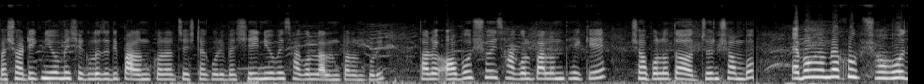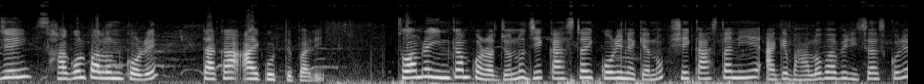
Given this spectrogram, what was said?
বা সঠিক নিয়মে সেগুলো যদি পালন করার চেষ্টা করি বা সেই নিয়মে ছাগল লালন পালন করি, তাহলে অবশ্যই ছাগল পালন থেকে সফলতা অর্জন সম্ভব এবং আমরা খুব সহজেই ছাগল পালন করে টাকা আয় করতে পারি। তো আমরা ইনকাম করার জন্য যে কাজটাই করি না কেন, সেই কাজটা নিয়ে আগে ভালোভাবে রিসার্চ করে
